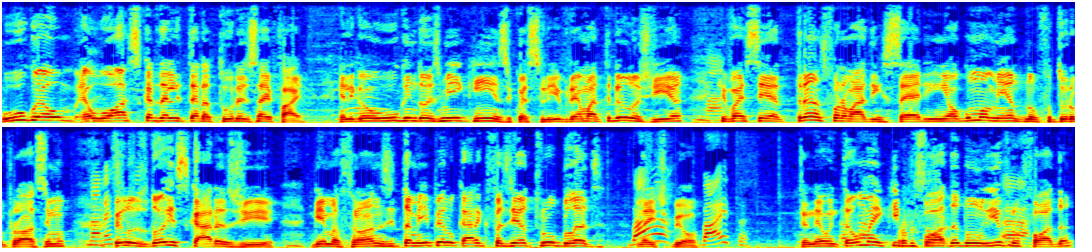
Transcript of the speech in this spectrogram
O Hugo é o, é o Oscar da literatura de sci-fi. Ele ganhou o Hugo em 2015 com esse livro. É uma trilogia que vai ser transformada em série em algum momento no futuro próximo pelos dois caras de Game of Thrones e também pelo cara que fazia True Blood Ba- na HBO. Baita! Entendeu? Então, uma equipe Promissor. foda de um livro É. foda.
